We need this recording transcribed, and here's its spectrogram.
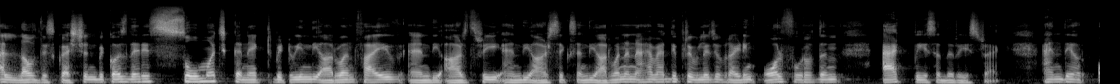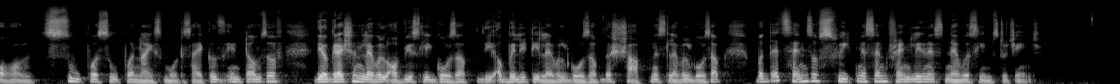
I love this question because there is so much connect between the R15 and the R3 and the R6 and the R1. And I have had the privilege of riding all four of them at pace at the racetrack. And they are all super, super nice motorcycles in terms of the aggression level obviously goes up, the ability level goes up, the sharpness level goes up. But that sense of sweetness and friendliness never seems to change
